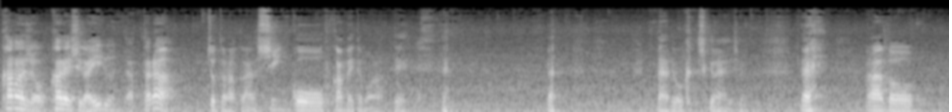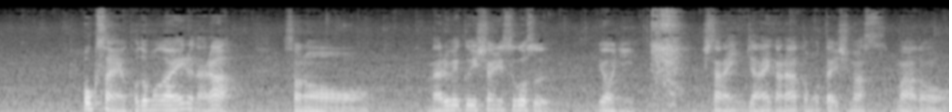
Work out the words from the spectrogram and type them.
彼女彼氏がいるんだったらちょっとなんか信仰を深めてもらって なんでおかしくないでしょ。あと奥さんや子供がいるならそのなるべく一緒に過ごすようにしたらいいんじゃないかなと思ったりします、まあ、あの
